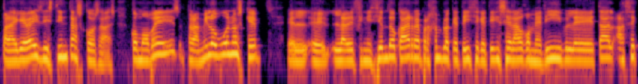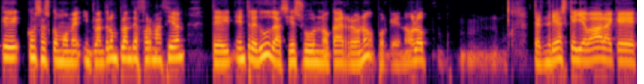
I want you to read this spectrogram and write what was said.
para que veáis distintas cosas. Como veis, para mí lo bueno es que la definición de OKR, por ejemplo, que te dice que tiene que ser algo medible, tal, hace que cosas como implantar un plan de formación te entre dudas si es un OKR o no, porque no lo tendrías que llevar a que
